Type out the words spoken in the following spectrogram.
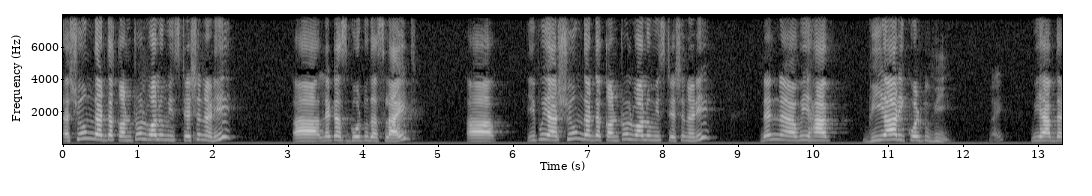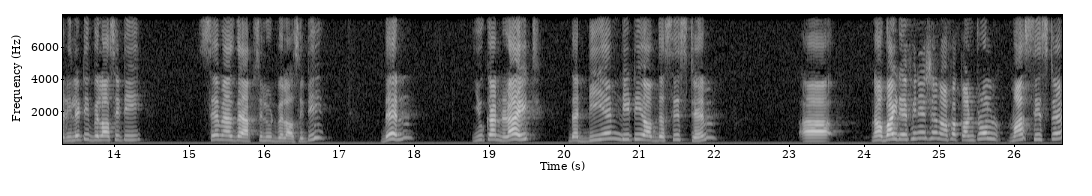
assume that the control volume is stationary uh, let us go to the slide. Uh, if we assume that the control volume is stationary then uh, we have Vr equal to V right? We have the relative velocity same as the absolute velocity. Then you can write the dm dt of the system uh, now by definition of a control mass system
